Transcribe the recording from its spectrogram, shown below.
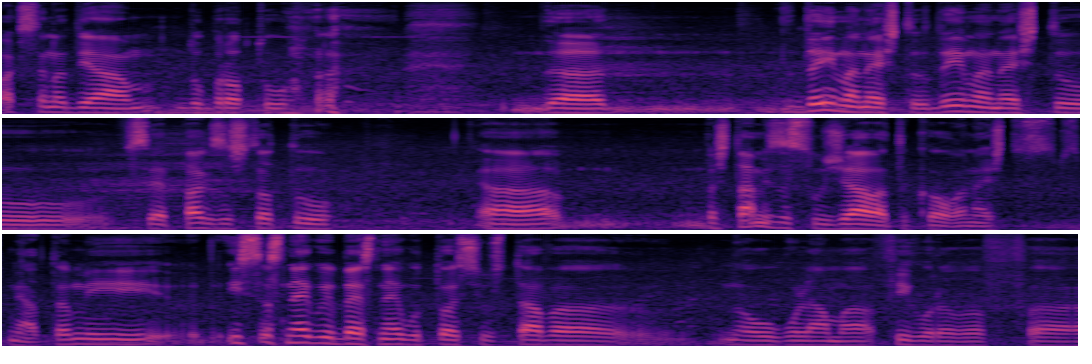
пак се надявам доброто да, да има нещо, да има нещо все пак, защото а, баща ми заслужава такова нещо, смятам. И, и с него и без него той си остава много голяма фигура в а,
